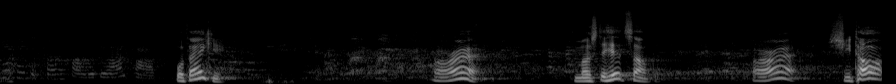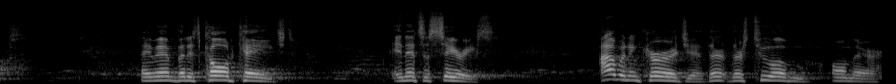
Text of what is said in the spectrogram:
can't make a phone call with your iPad. Well, thank you. All right. Must have hit something. All right. She talks. Amen. But it's called Caged, and it's a series. I would encourage you, there, there's two of them on there,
